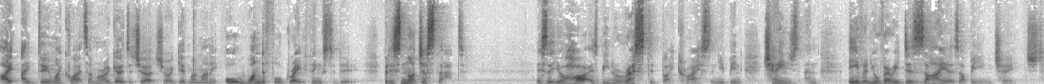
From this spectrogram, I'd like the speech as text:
I, I do my quiet time or I go to church or I give my money. All wonderful, great things to do. But it's not just that. It's that your heart has been arrested by Christ and you've been changed, and even your very desires are being changed.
